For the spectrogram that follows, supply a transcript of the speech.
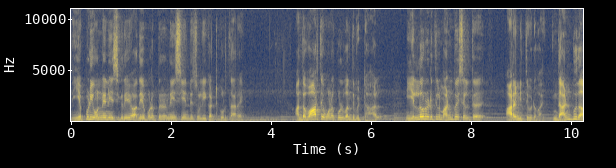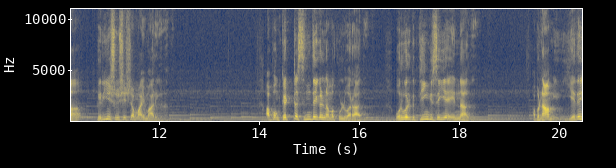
நீ எப்படி உன்னை நேசிக்கிறையோ அதே போல் பிறர் நேசி என்று சொல்லி கற்றுக் கொடுத்தாரு. அந்த வார்த்தை உனக்குள் வந்துவிட்டால் நீ எல்லோரிடத்திலும் அன்பை செலுத்த ஆரம்பித்து விடுவாய். இந்த அன்பு தான் பெரிய சுசேஷமாய் மாறுகிறது. அப்போ கெட்ட சிந்தைகள் நமக்குள் வராது. ஒருவருக்கு தீங்கு செய்ய என்னாது? அப்போ நாம் எதை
